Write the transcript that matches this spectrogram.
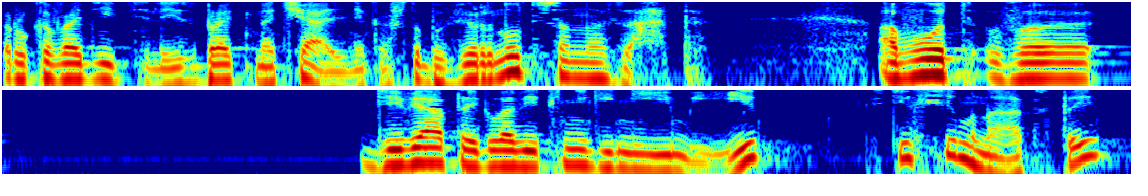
руководителя, избрать начальника, чтобы вернуться назад. А вот в девятой главе книги Неемии, стих 17,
